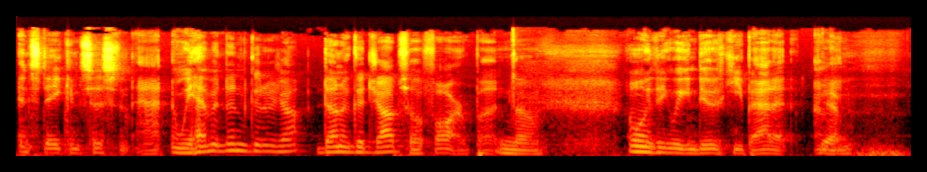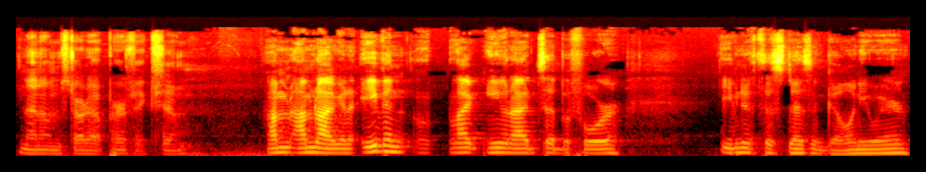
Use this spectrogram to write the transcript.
and stay consistent at. And we haven't done good a job done a good job so far. But No, the only thing we can do is keep at it. I Yeah. mean, none of them start out perfect. So I'm I'm not gonna even like you and I said before. Even if this doesn't go anywhere,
